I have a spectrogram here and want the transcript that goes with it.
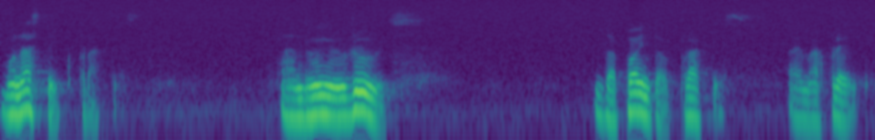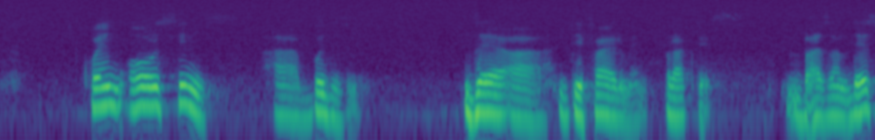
monastic practice. And we lose the point of practice, I'm afraid. When all things are Buddhism, there are defilement practice, based on this,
